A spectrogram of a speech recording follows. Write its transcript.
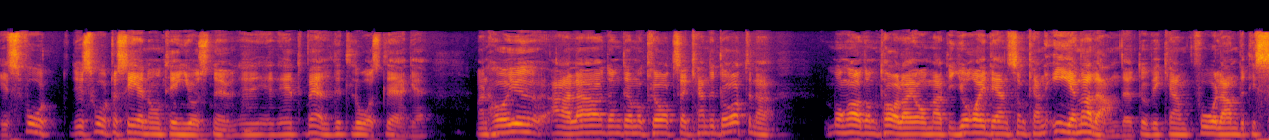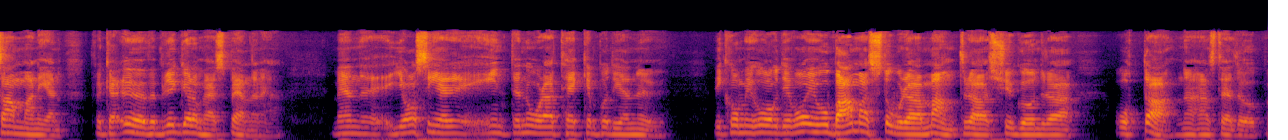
Det är, svårt, det är svårt att se någonting just nu. Det är ett väldigt låst läge. Man hör ju alla de demokratiska kandidaterna. Många av dem talar ju om att jag är den som kan ena landet och vi kan få landet tillsammans igen. Försöka överbrygga de här spänningarna. Men eh, jag ser inte några tecken på det nu. Vi kommer ihåg, det var ju Obamas stora mantra 2008 när han ställde upp.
